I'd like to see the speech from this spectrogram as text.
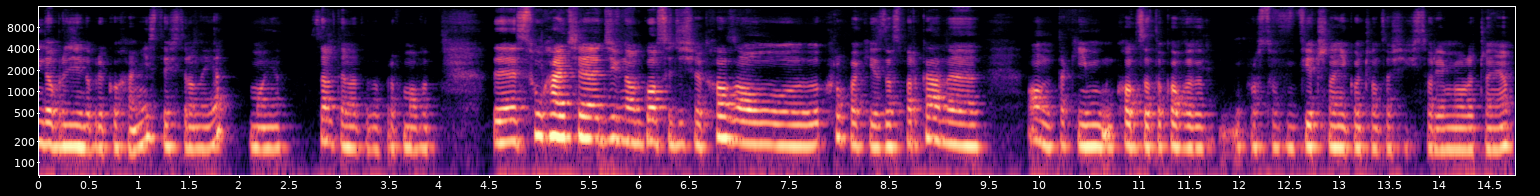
Dzień dobry, dzień dobry kochani, z tej strony ja, Monia, z Alternatywy Profumowy. E, Słuchajcie, dziwne odgłosy dzisiaj odchodzą, chrupek jest zasmarkany, on taki kot zatokowy, po prostu wieczna, niekończąca się historia mimo leczenia.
